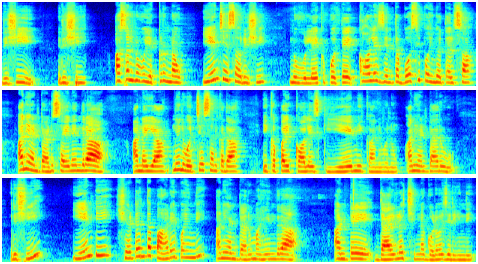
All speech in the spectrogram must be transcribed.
రిషి. రిషి అసలు నువ్వు ఎక్కడున్నావు? ఏం చేశావు రిషి? నువ్వు లేకపోతే కాలేజ్ ఎంత బోసిపోయిందో తెలుసా? అని అంటాడు శైలేంద్ర. అన్నయ్య నేను వచ్చేసాను కదా. ఇకపై కాలేజ్కి ఏమీ కానివ్వను అని అంటారు. రిషి ఏంటి? షర్ట్ అంతా పాడైపోయింది? అని అంటారు మహేంద్ర. అంటే దారిలో చిన్న గొడవ జరిగింది.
